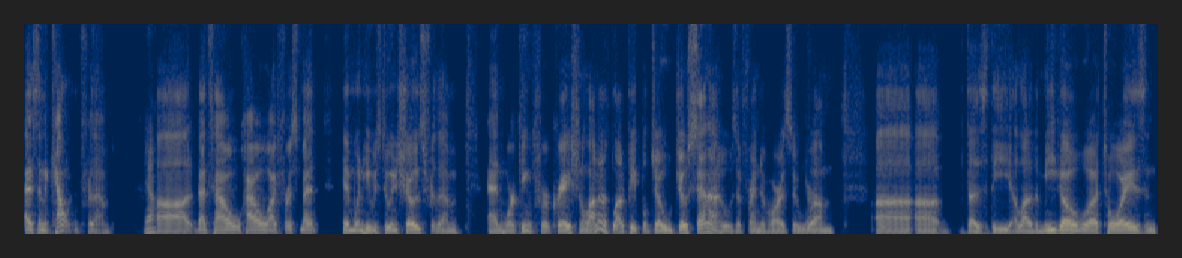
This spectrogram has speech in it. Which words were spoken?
as an accountant for them. Yeah, uh, that's how how I first met him when he was doing shows for them and working for creation a lot of a lot of people joe joe senna who was a friend of ours who sure. um uh uh does the a lot of the Mego uh, toys and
